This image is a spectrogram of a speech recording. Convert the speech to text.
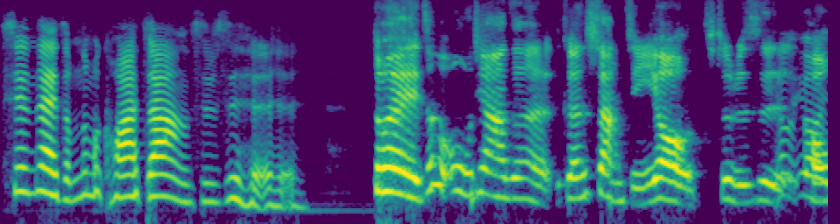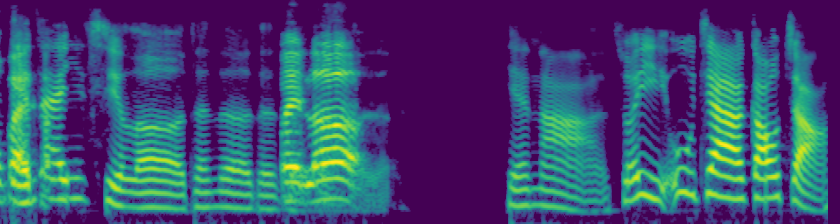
现在怎么那么夸张，是不是？对，这个物价真的跟上集又是不是又连在一起了？真的，真的。对了，天呐！所以物价高涨，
